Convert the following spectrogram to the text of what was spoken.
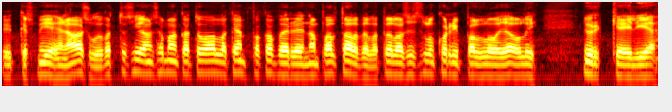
ykkösmiehenä. Asuivat tosiaan saman katon alla kämppäkavereina. Talvella pelasi silloin koripalloa ja oli nyrkkeilijä.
